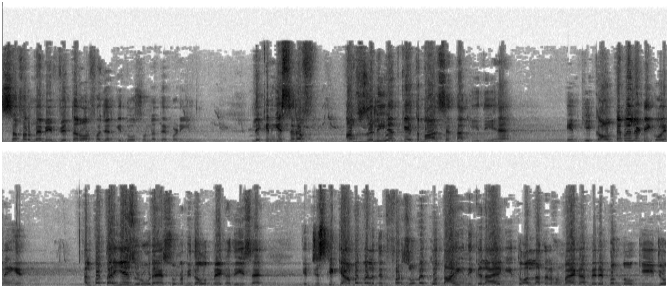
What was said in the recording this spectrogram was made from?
सफ़र में भी वितर और फजर की दो सुन्नतें पड़ी हैं। लेकिन ये सिर्फ़ अफजलियत के एतबार से ताकीदी है। इनकी काउंटेबिलिटी कोई नहीं है। अलबत्ता ये ज़रूर है सुन दाऊद में एक हदीस है कि जिसकी क्यामत वाले दिन फर्जों में कोताही निकल आएगी तो अल्लाह ताला फरमाएगा मेरे बंदों की जो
